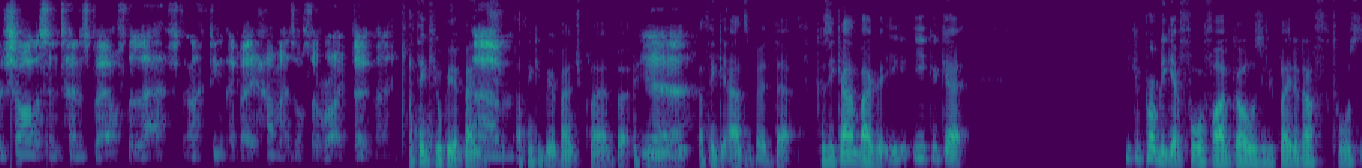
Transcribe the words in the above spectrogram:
Richarlison tends to play off the left, and I think they play Hammers off the right, don't they? I think he'll be a bench. Um, I think he'll be a bench player, but he, Yeah. I think it adds a bit of depth because he can bag it. He, he could get, he could probably get four or five goals if he played enough towards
